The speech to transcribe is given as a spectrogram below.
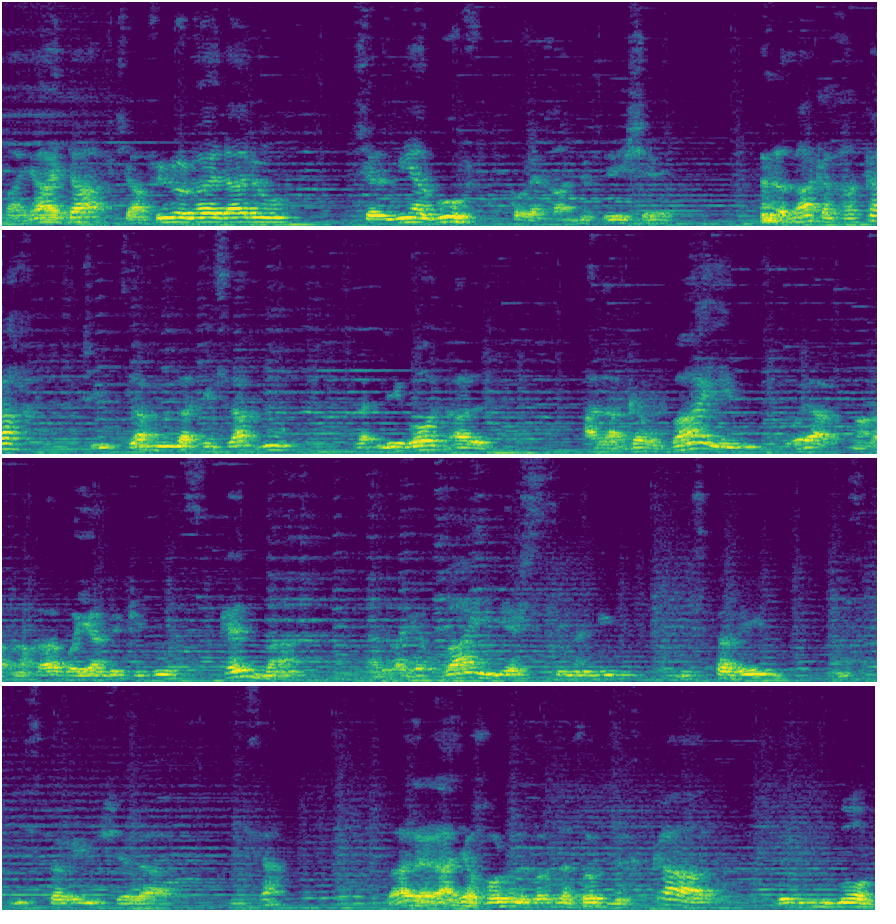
הבעיה הייתה שאפילו לא ידענו של מי הגוף כל אחד, מפני שרק אחר כך, כשהצלחנו לראות על על הגרביים, הוא היה, מאחר הוא היה בקיבוץ קדמה, על הגרביים יש סימנים, מספרים, מספרים של הכניסה. ואז יכולנו לעשות מחקר וללמוד.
